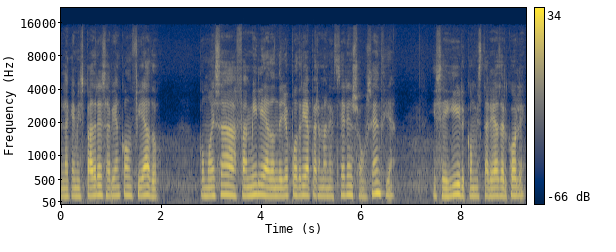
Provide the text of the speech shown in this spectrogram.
en la que mis padres habían confiado, como esa familia donde yo podría permanecer en su ausencia y seguir con mis tareas del cole.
